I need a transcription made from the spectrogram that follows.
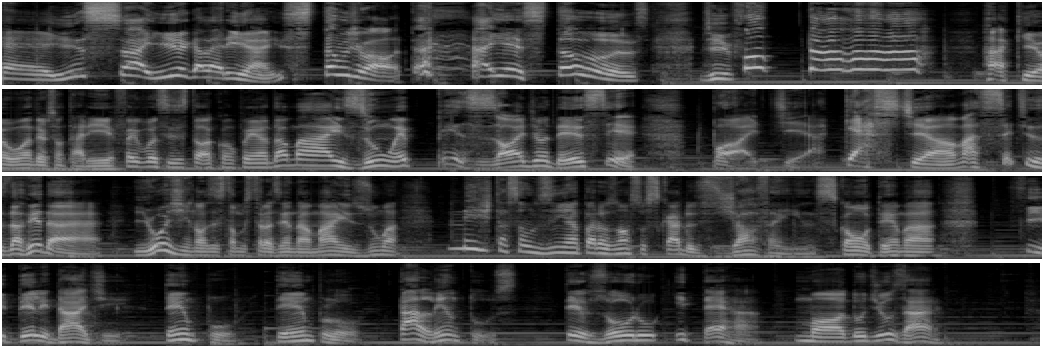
É isso aí, galerinha! Estamos de volta! Aí estamos! De volta! Aqui é o Anderson Tarifa e vocês estão acompanhando a mais um episódio desse podcast Macetes da Vida. E hoje nós estamos trazendo a mais uma meditaçãozinha para os nossos caros jovens com o tema Fidelidade, Tempo, Templo, Talentos, Tesouro e Terra. Modo de usar.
